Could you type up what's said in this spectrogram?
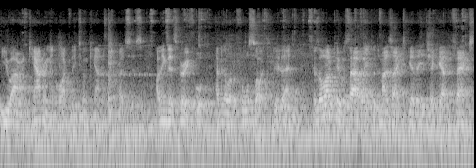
you are encountering and likely to encounter in this process. I think that's very for, having a lot of foresight to do that. Because a lot of people say, oh, well, you put the mosaic together, you check out the facts.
